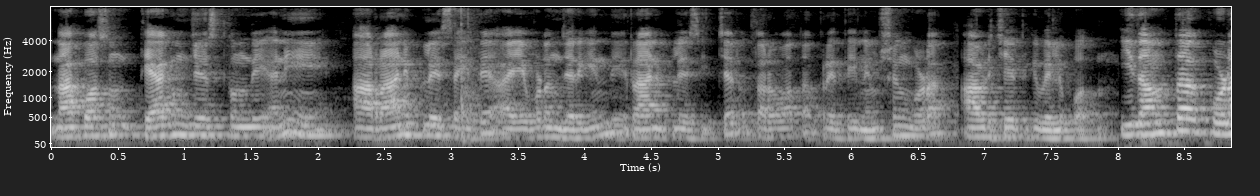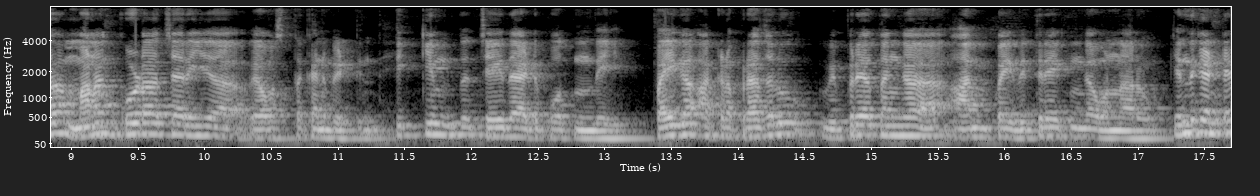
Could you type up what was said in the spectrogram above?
నా కోసం త్యాగం చేస్తుంది అని ఆ రాణి ప్లేస్ అయితే ఆ ఇవ్వడం జరిగింది. రాణి ప్లేస్ ఇచ్చారు. తర్వాత ప్రతి నిమిషం కూడా ఆవిడ చేతికి వెళ్ళిపోతుంది. ఇదంతా కూడా మన గూఢాచార్య వ్యవస్థ కనిపెట్టింది. సిక్కిం చేయి దాటిపోతుంది. పైగా అక్కడ ప్రజలు విపరీతంగా ఆమెపై వ్యతిరేకంగా ఉన్నారు. ఎందుకంటే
